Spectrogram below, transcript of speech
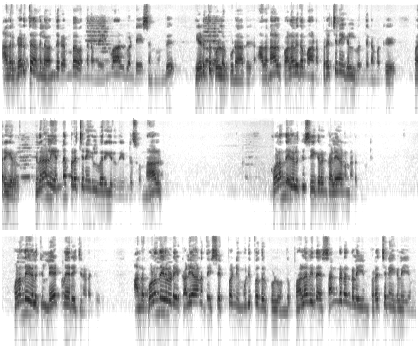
அதற்கடுத்து அதில் வந்து ரொம்ப வந்து நம்ம இன்வால்வெண்டேஷன் வந்து எடுத்துக்கொள்ளக்கூடாது. அதனால் பலவிதமான பிரச்சனைகள் வந்து நமக்கு வருகிறது. இதனால் என்ன பிரச்சனைகள் வருகிறது என்று சொன்னால் குழந்தைகளுக்கு சீக்கிரம் கல்யாணம் நடக்க மாட்டேங்குது. குழந்தைகளுக்கு லேட் மேரேஜ் நடக்குது. அந்த குழந்தைகளுடைய கல்யாணத்தை செட் பண்ணி முடிப்பதற்குள் வந்து பலவித சங்கடங்களையும் பிரச்சனைகளையும்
